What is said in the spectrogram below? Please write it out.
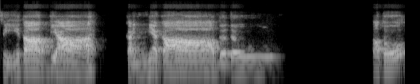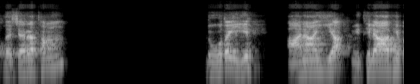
सीताद्याः कन्यका ददौ ततो दशरथं दूतैः आनाय्य मिथिलाधिप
